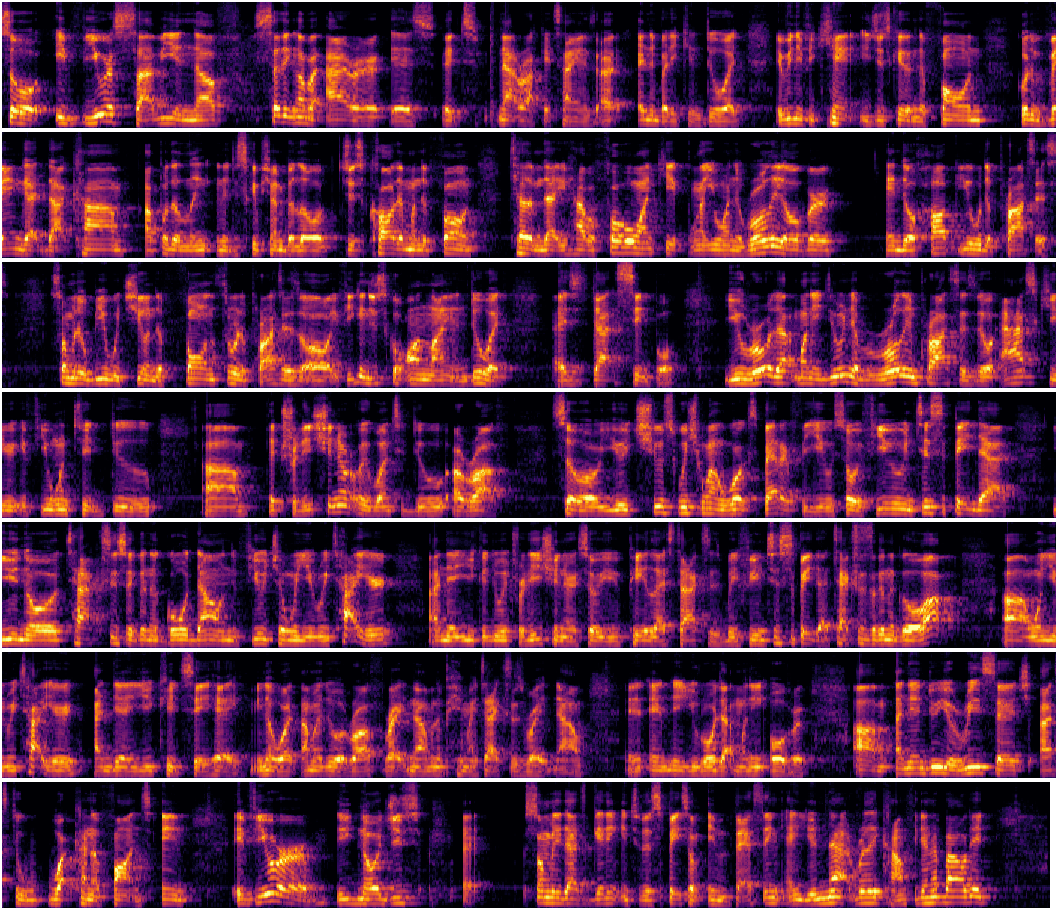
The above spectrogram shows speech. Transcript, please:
So if you are savvy enough, setting up an IRA is it's not rocket science. Anybody can do it. Even if you can't, you just get on the phone, go to Vanguard.com. I'll put a link in the description below. Just call them on the phone, tell them that you have a 401k plan, you want to roll it over, and they'll help you with the process. Somebody will be with you on the phone through the process, or if you can just go online and do it, it's that simple. You roll that money during the rolling process. They'll ask you if you want to do um, a traditional or you want to do a Roth. So you choose which one works better for you. So if you anticipate that, you know, taxes are gonna go down in the future when you retire, and then you can do a traditional, so you pay less taxes. But if you anticipate that taxes are gonna go up uh, when you retire, and then you could say, hey, you know what, I'm gonna do a Roth right now, I'm gonna pay my taxes right now, and, and then you roll that money over. Um, and then do your research as to what kind of funds. And if you're, you know, just somebody that's getting into the space of investing and you're not really confident about it,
